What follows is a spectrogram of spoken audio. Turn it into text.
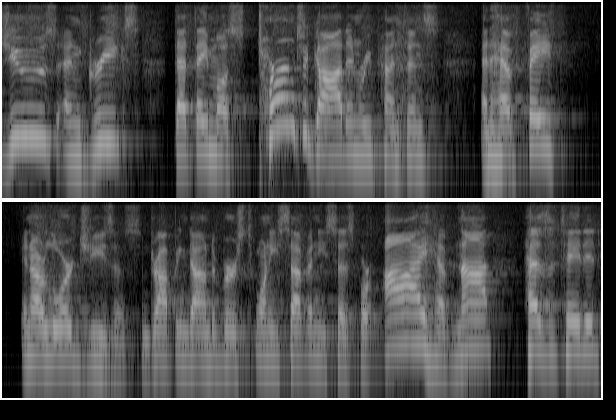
Jews and Greeks that they must turn to God in repentance and have faith in our Lord Jesus. And dropping down to verse 27, he says, For I have not hesitated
